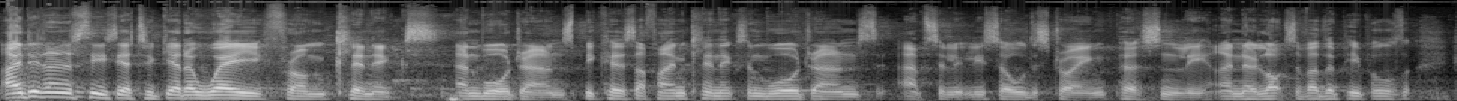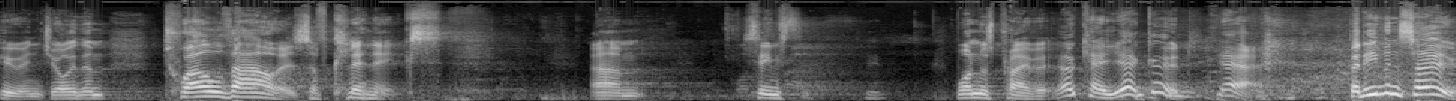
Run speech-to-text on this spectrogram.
I did anesthesia to get away from clinics and ward rounds because I find clinics and ward rounds absolutely soul destroying personally. I know lots of other people who enjoy them. 12 hours of clinics. Um, seems. One was private. Okay, yeah, good, yeah. but even so,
